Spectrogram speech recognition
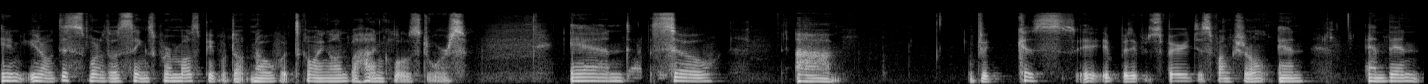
And, you know, this is one of those things where most people don't know what's going on behind closed doors. And so um, because it, it was very dysfunctional, and and then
